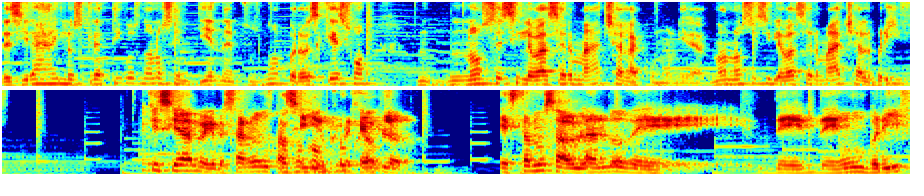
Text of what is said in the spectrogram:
decir, ay, los creativos no nos entienden, pues no, pero es que eso no sé si le va a hacer match a la comunidad, no, no sé si le va a hacer match al brief. Quisiera regresar a un pasillo, por ejemplo, estamos hablando de de, un brief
